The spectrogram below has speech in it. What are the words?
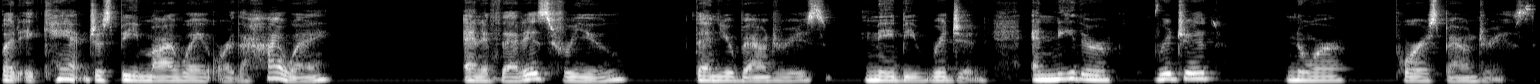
but it can't just be my way or the highway. And if that is for you, then your boundaries may be rigid, and neither rigid nor porous boundaries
